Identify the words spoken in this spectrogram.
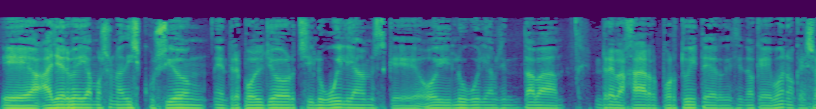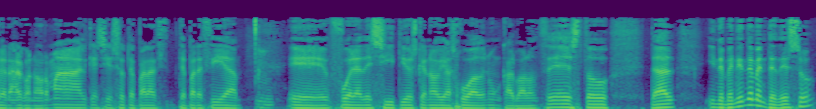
Eh, ayer veíamos una discusión entre Paul George y Lou Williams, que hoy Lou Williams intentaba rebajar por Twitter diciendo que, bueno, que eso era algo normal, que si eso te, te parecía eh, fuera de sitios que no habías jugado nunca al baloncesto, tal. Independientemente de eso,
